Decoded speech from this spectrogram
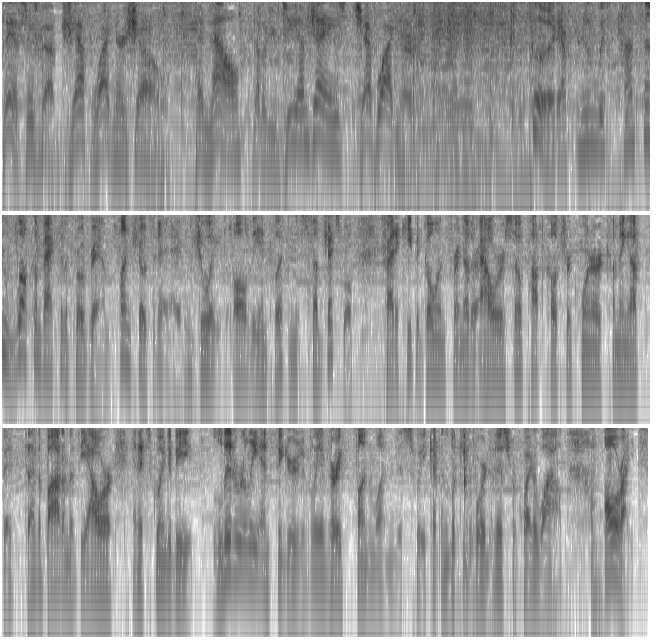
this is the Jeff Wagner Show. And now, WTMJ's Jeff Wagner. Good afternoon, Wisconsin. Welcome back to the program. Fun show today. I have enjoyed all the input and the subjects. We'll try to keep it going for another hour or so. Pop Culture Corner coming up at uh, the bottom of the hour, and it's going to be literally and figuratively a very fun one this week. I've been looking forward to this for quite a while. All right.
